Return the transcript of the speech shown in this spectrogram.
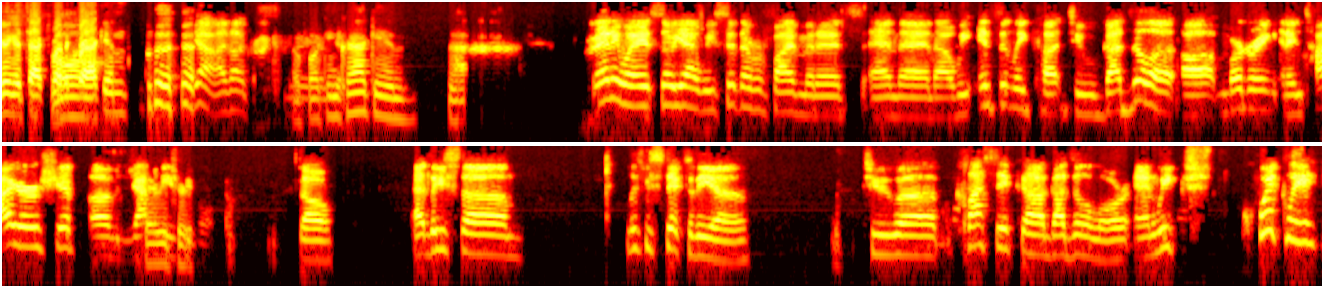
getting attacked by Oh. the kraken. yeah, I thought. A fucking kraken. But anyway, so yeah, we sit there for five minutes, and then uh, we instantly cut to Godzilla uh, murdering an entire ship of Japanese people. So, at least, um, at least we stick to the uh, to uh, classic uh, Godzilla lore, and we quickly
